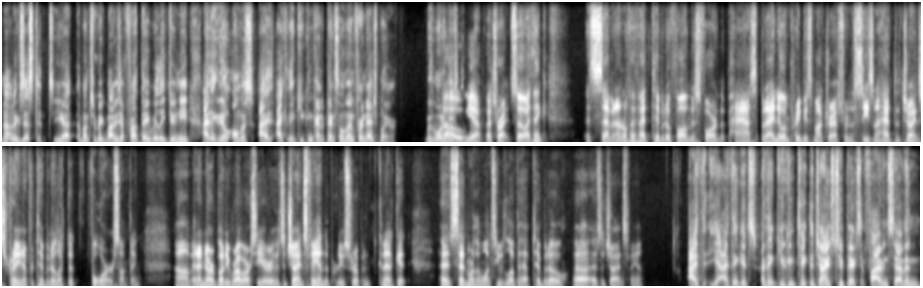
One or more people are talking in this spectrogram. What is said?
non-existent. You got a bunch of big bodies up front. They really do need. I think they'll almost. I I think you can kind of pencil them in for an edge player with one of oh, these. Oh yeah, that's right. So I think it's seven. I don't know if I've had Thibodeaux falling this far in the past, but I know in previous mock drafts during the season, I had the Giants trading up for Thibodeaux like the four or something. Um, and I know our buddy Rob Arciera, who's a Giants fan, the producer up in Connecticut, has said more than once he would love to have Thibodeaux uh, as a Giants fan. I th- yeah, I think it's I think you can take the Giants two picks at five and seven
